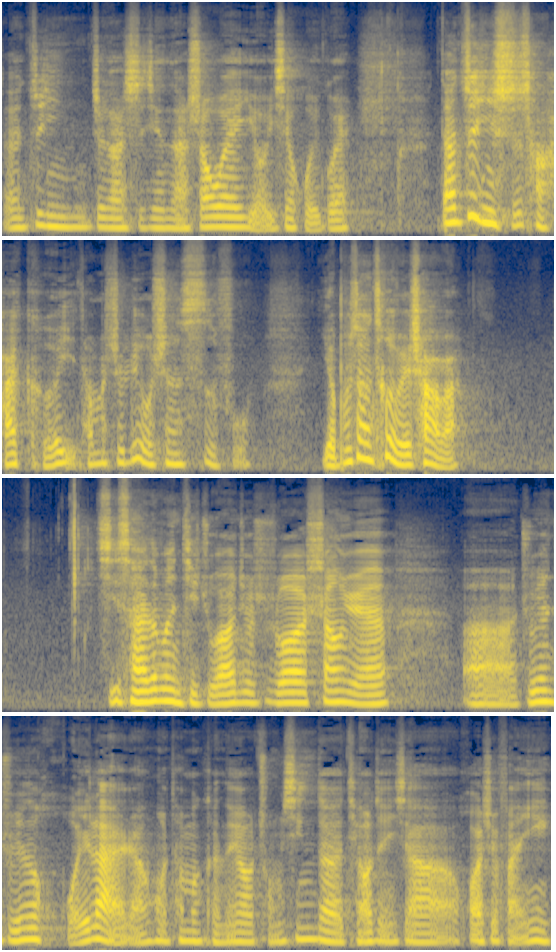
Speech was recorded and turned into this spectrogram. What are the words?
但，最近这段时间呢，稍微有一些回归。但最近十场还可以，他们是六胜四负，也不算特别差吧。奇才的问题主要就是说伤员，呃，逐渐逐渐的回来，然后他们可能要重新的调整一下化学反应，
